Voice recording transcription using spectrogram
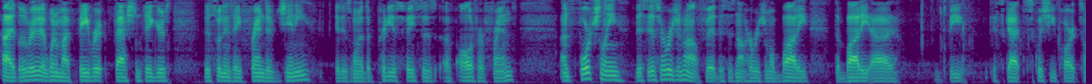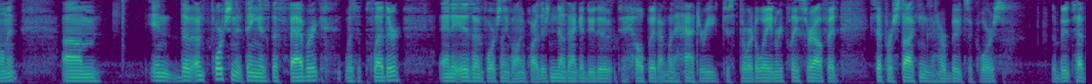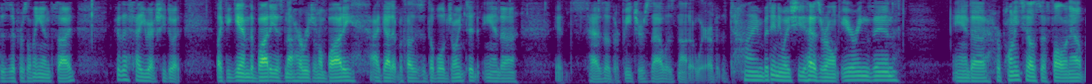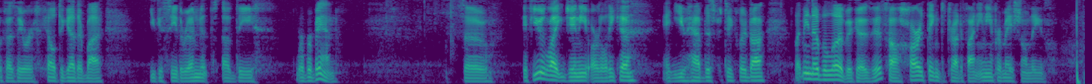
Hi, literally one of my favorite fashion figures. This one is a friend of Jenny. It is one of the prettiest faces of all of her friends. Unfortunately, this is her original outfit. This is not her original body. The body, uh, be, it's got squishy parts on it. Um, and the unfortunate thing is the fabric was a pleather and it is unfortunately falling apart. There's nothing I can do to, to help it. I'm going to have to just throw it away and replace her outfit, except for stockings and her boots, of course. The boots have the zippers on the inside because that's how you actually do it. Like, again, the body is not her original body. I got it because it's double jointed and uh, it has other features that I was not aware of at the time. But anyway, she has her own earrings in and uh, her ponytails have fallen out because they were held together by, you can see the remnants of the rubber band. So if you like Jenny or Licca and you have this particular doll, let me know below because it's a hard thing to try to find any information on these.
